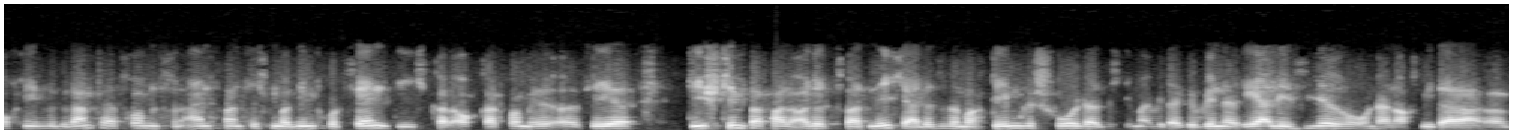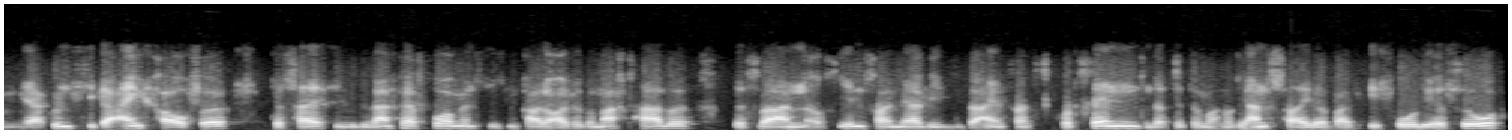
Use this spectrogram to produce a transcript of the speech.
Auch, diese Gesamtperformance von 21,7 Prozent, die ich gerade auch gerade vor mir äh, sehe, die stimmt bei Palo Alto zwar nicht, ja, das ist auch dem geschuldet, dass ich immer wieder Gewinne realisiere und dann auch wieder ähm, ja, günstiger einkaufe. Das heißt, diese Gesamtperformance, die ich in Palo Alto gemacht habe, das waren auf jeden Fall mehr wie diese 21 Prozent und das ist immer nur die Anzeige bei Wikifolio ist so.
